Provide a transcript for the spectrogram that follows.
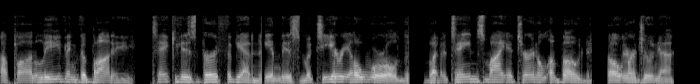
upon leaving the body, take his birth again in this material world, but attains my eternal abode, O Arjuna.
